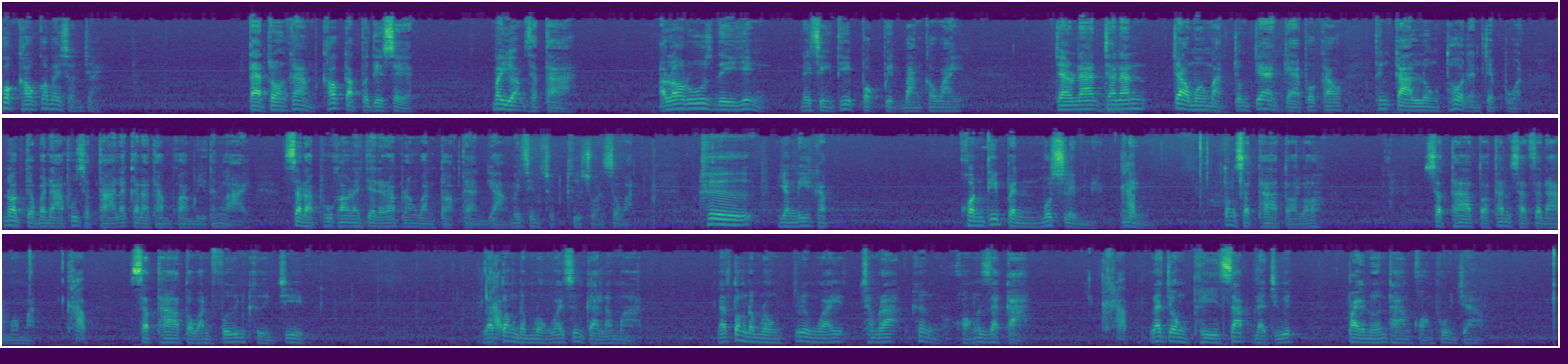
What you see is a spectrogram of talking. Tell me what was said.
พวกเขาก็ไม่สนใจ แต่ตรงข้ามเขากลับปฏิเสธ ไม่ยอมศรัทธาอัลลอฮ์รู้ดียิ่งในสิ่งที่ปกปิดบังเขาไว้ฉะนั้นฉะนั้นเจ้าเมืองหมัดจงแจ้งแก่พวกเขาถึงการลงโทษอันเจ็บปวด นอกจากบรรดาผู้ศรัทธาและกระทำความดีทั้งหลาย สำหรับผู้เขานั้นจะได้รับรางวัลตอบแทนอย่างไม่สิ้นสุดคือสวนสวรรค์ คืออย่างนี้ครับ คนที่เป็นมุสลิมเนี่ยคหรับนึ่งต้องศรัทธาต่ออัลลอฮ์ศรัทธาต่อท่านศาสดามูฮัมหมัดครับศรัทธาต่อวันฟื้นคืนชีพ และครับต้องดำรงไว้ซึ่งการละหมาด และต้องดำรงเรื่องไว้ชำระเครื่องของสกาดครับ และจงพลีทรัพย์และชีวิตไปหนทางของผู้เป็นเจ้า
